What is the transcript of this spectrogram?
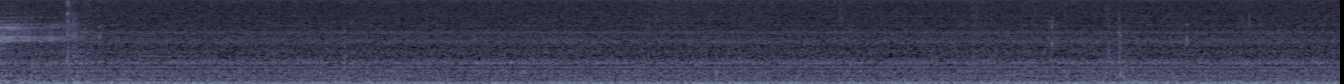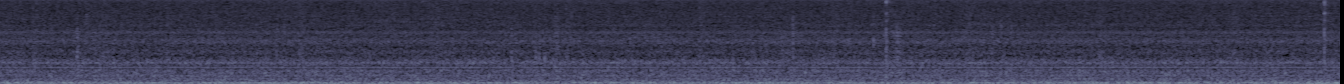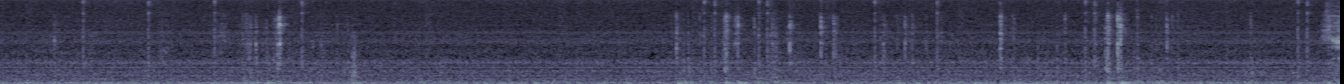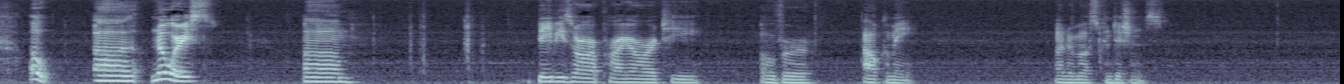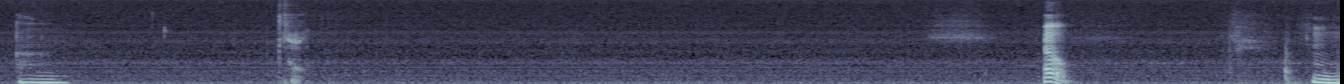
Oh, uh, no worries. Um, babies are a priority over alchemy under most conditions. Um, okay. Oh. Hmm.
